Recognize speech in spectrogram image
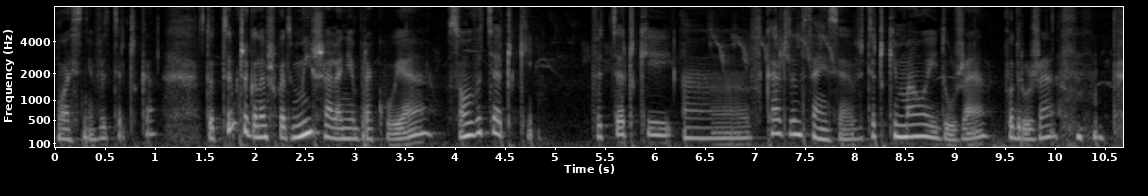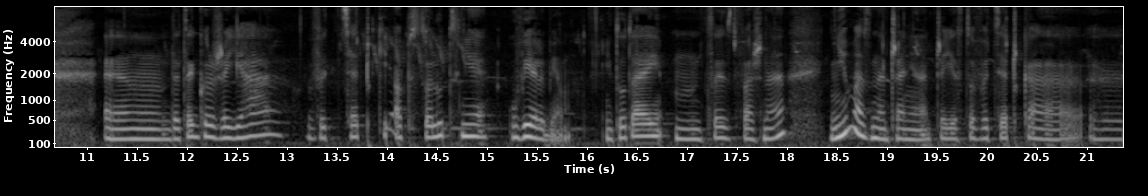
właśnie wycieczka, to tym, czego na przykład mi szalenie brakuje, są wycieczki. Wycieczki e, w każdym sensie, wycieczki małe i duże, podróże, dlatego że ja wycieczki absolutnie uwielbiam. I tutaj, mm, co jest ważne, nie ma znaczenia, czy jest to wycieczka, y,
